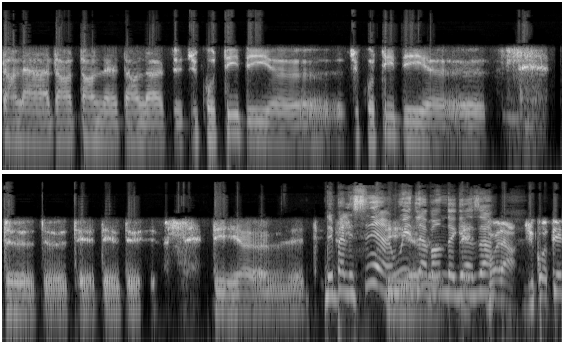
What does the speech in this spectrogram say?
dans la dans dans la, dans la du côté des euh, du côté des de, de, de, de des euh, des Palestiniens, oui, de la bande de Gaza. voilà, du côté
